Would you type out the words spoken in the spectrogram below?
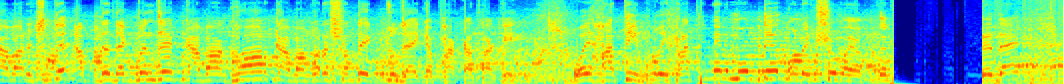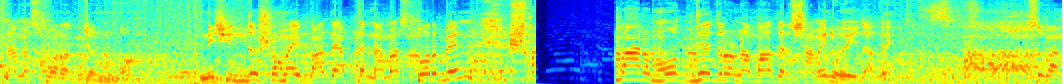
কাবারের সাথে, আপনি দেখবেন যে কাবা ঘর, কাবা ঘরের সাথে একটু জায়গা ফাঁকা থাকে। ওই হাতিম, ওই হাতিমের মধ্যে অনেক সময় আপনার ছেড়ে দেয়, নামাজ পড়ার জন্য। নিষিদ্ধ সময় বাদে আপনি নামাজ পড়বেন, সবার মধ্যে যেন নামাজের সামিল হয়ে যাবে। সুবান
